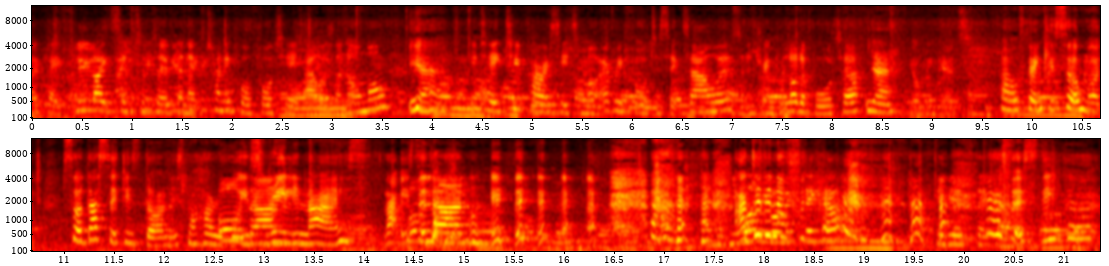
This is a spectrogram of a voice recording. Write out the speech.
Okay, flu-like symptoms over the next 24, 48 hours are normal. Yeah, You take two paracetamol every four to six hours and drink a lot of water. yeah. You'll be good. Oh, thank you so much. So that's it. It's done. It's not horrible. All it's done. really nice. That is All enough. done. I didn't know. of a sticker, give you a There's sticker. a sticker.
